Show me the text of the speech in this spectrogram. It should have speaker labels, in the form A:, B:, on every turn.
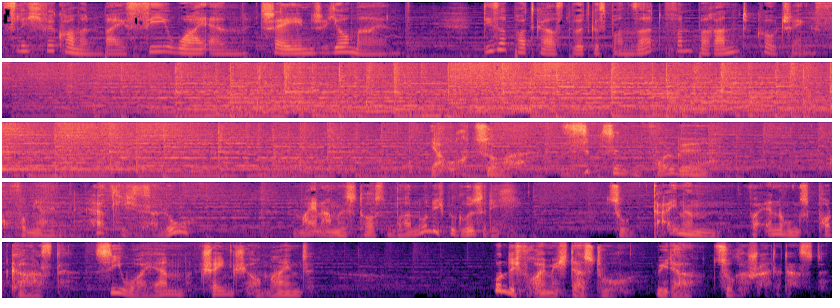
A: Herzlich willkommen bei CYM Change Your Mind. Dieser Podcast wird gesponsert von Brand Coachings.
B: Ja, auch zur 17. Folge. Auch von mir ein herzliches Hallo. Mein Name ist Thorsten Brand und ich begrüße dich zu deinem Veränderungspodcast CYM Change Your Mind. Und ich freue mich, dass du wieder zugeschaltet hast.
